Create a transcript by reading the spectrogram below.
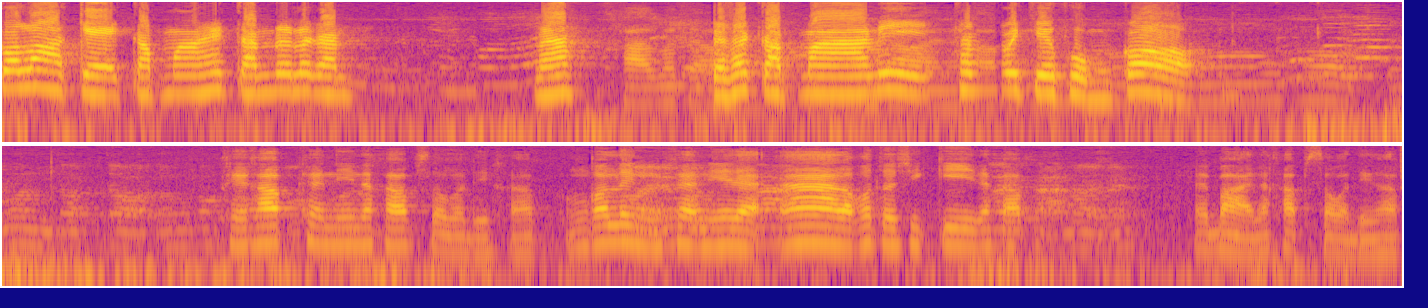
ก็ล่าแกะกลับมาให้กันด้วยแล้วกัน นะ คาดว่าจะแต่ถ้ากลับมานี่ถ้าไม่เจอผมก็ โอเคครับ แค่นี้นะครับ สวัสดีครับมันก็เล่นแค่นี้แหละ อ่า เราก็เจอชิกกี้นะครับบ๊ายบายนะครับ สวัสดีครับ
